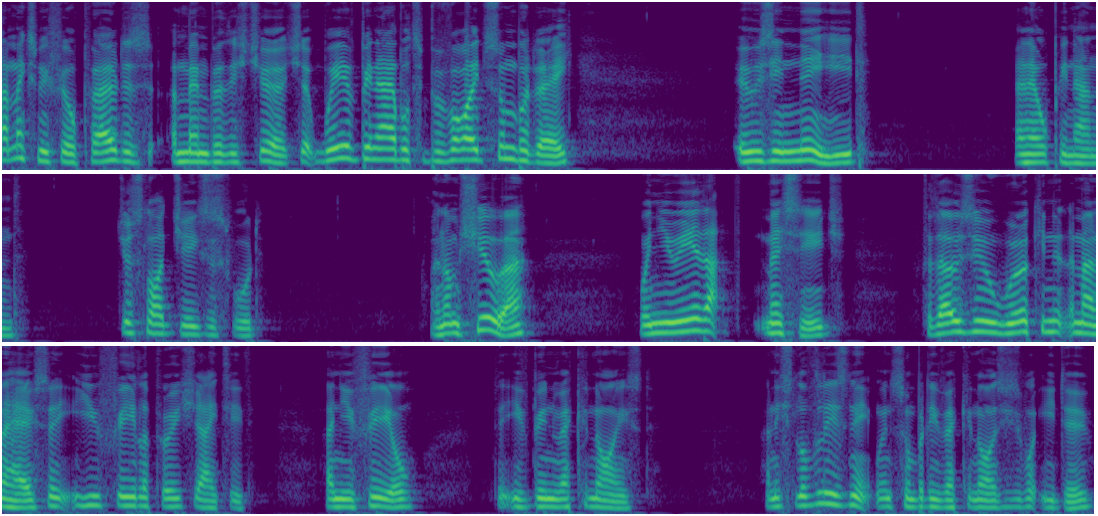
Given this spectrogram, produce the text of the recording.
that makes me feel proud as a member of this church that we have been able to provide somebody who's in need an helping hand, just like Jesus would. And I'm sure when you hear that message, for those who are working at the Manor House, that you feel appreciated and you feel that you've been recognised. And it's lovely, isn't it, when somebody recognises what you do?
